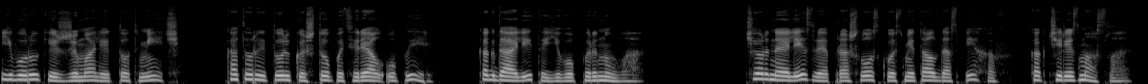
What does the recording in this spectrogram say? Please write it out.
Его руки сжимали тот меч, который только что потерял упырь, когда Алита его пырнула. Черное лезвие прошло сквозь металл доспехов, как через масло.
